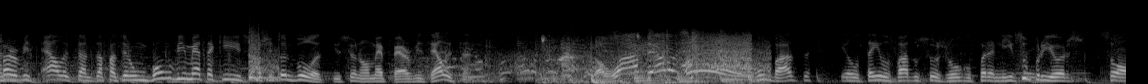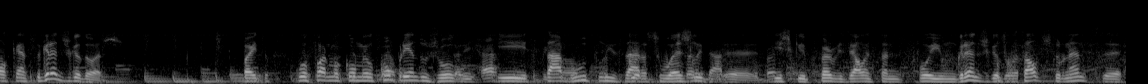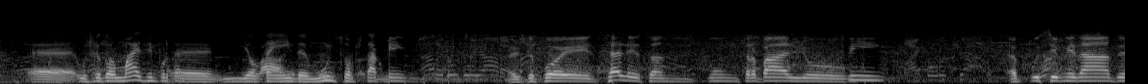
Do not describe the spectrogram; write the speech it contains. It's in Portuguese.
Purvis Ellison a fazer um bom movimento aqui. Washington Bullets e o seu nome é Purvis Ellison. Com base, ele tem elevado o seu jogo para níveis superiores só ao alcance de grandes jogadores. Feito com a forma como ele compreende o jogo e sabe utilizar a sua agilidade. Uh, diz que Purvis Ellison foi um grande jogador de saltos, tornando-se uh, uh, o jogador mais importante e ele tem ainda muitos obstáculos. Mas depois Ellison com um trabalho, fim, a possibilidade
